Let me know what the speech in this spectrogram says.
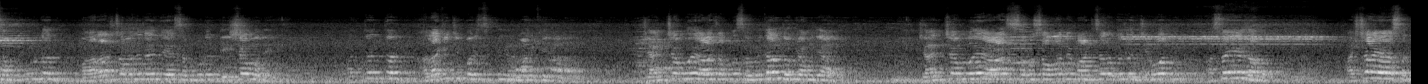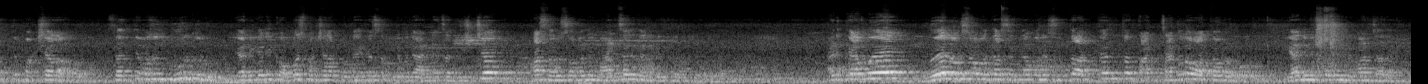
संपूर्ण महाराष्ट्रामध्ये नाही तर या संपूर्ण देशामध्ये अत्यंत हलाखीची परिस्थिती निर्माण केली. ज्यांच्यामुळे आज आपलं संविधान धोक्यामध्ये आलं ज्यांच्यामुळे आज सर्वसामान्य माणसाला त्याचं जीवन असह्य झालं अशा या सत्य पक्षाला सत्तेपासून दूर करून या ठिकाणी काँग्रेस पक्षाला पुन्हा एकदा सत्तेमध्ये आणण्याचा निश्चय हा सर्वसामान्य माणसाने त्या करतो करून आणि त्यामुळे धुळे लोकसभा मतदारसंघामध्ये सुद्धा अत्यंत ता- चांगलं वातावरण या निमित्ताने निर्माण झालं आहे.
